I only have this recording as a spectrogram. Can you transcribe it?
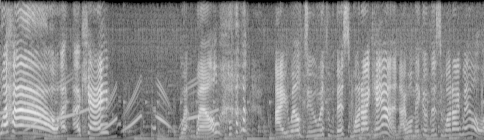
Wow! Uh, okay. Well I will do with this what I can. I will make of this what I will.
